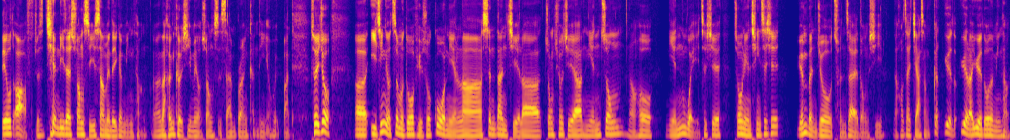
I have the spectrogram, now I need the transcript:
build off，就是建立在双十一上面的一个名堂啊。那很可惜没有双十三，不然肯定也会办。所以就呃已经有这么多，比如说过年啦、圣诞节啦、中秋节啊、年终，然后年尾这些周年庆这些原本就存在的东西，然后再加上更越多越来越多的名堂，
